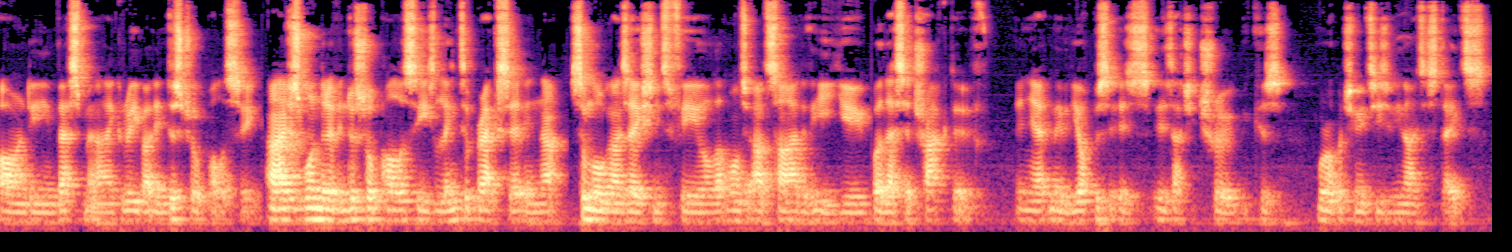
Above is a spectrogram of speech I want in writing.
R&D investment. I agree about industrial policy. And I just wonder if industrial policy is linked to Brexit in that some organisations feel that once outside of the EU, we're less attractive. And yet maybe the opposite is, is actually true because more opportunities in the United States.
